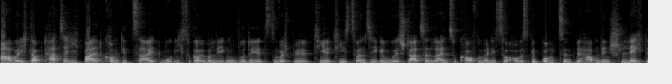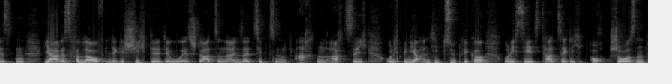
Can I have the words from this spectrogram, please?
Aber ich glaube tatsächlich, bald kommt die Zeit, wo ich sogar überlegen würde, jetzt zum Beispiel TLTs, 20 US-Staatsanleihen zu kaufen, weil die so ausgebombt sind. Wir haben den schlechtesten Jahresverlauf in der Geschichte der US-Staatsanleihen seit 1788 und ich bin ja Antizykliker und ich sehe jetzt tatsächlich auch Chancen.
